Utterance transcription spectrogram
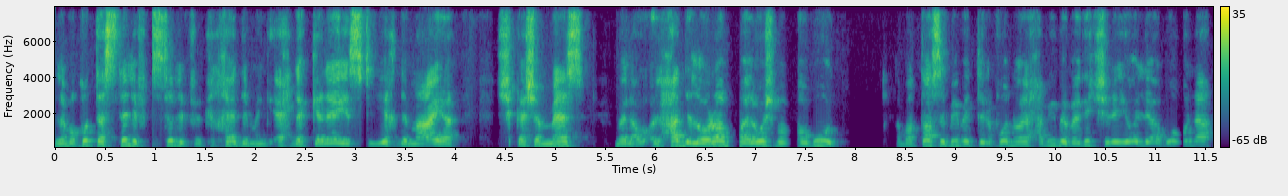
لما كنت أستلف أستلف خادم من إحدى الكنايس يخدم معايا كشماس ما لو الحد اللي وراه ما لقوش موجود. لما اتصل بيه بالتليفون يقول يا حبيبي ما جيتش ليه؟ يقول لي أبونا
